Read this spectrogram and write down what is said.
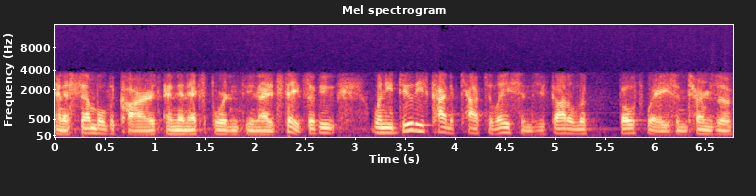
and assemble the cars and then export into the United States. So if you, when you do these kind of calculations, you've got to look both ways in terms of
